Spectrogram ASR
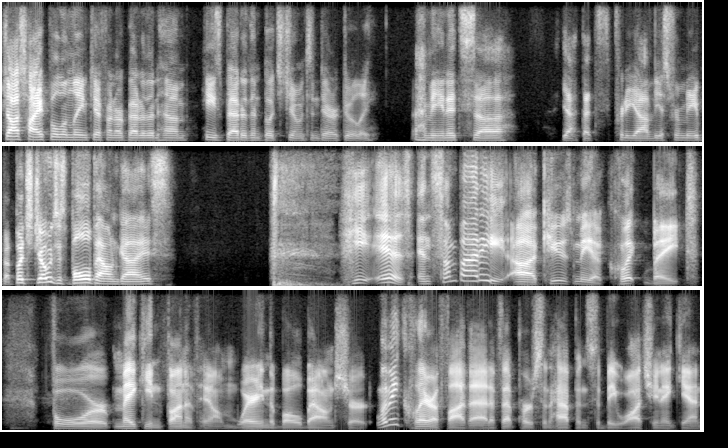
Josh Heupel and Lane Kiffin are better than him. He's better than Butch Jones and Derek Dooley. I mean, it's uh yeah, that's pretty obvious for me. But Butch Jones is bowl bound, guys. He is. And somebody uh, accused me of clickbait for making fun of him wearing the bowl bound shirt. Let me clarify that if that person happens to be watching again.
